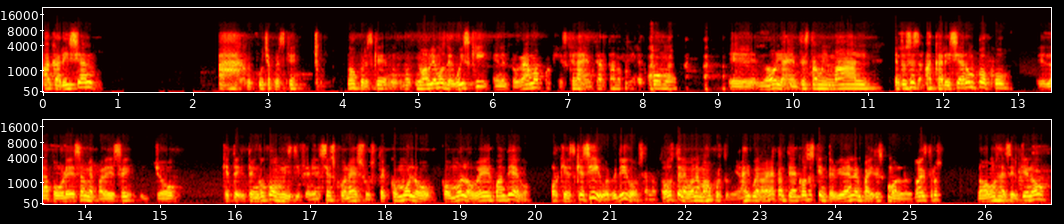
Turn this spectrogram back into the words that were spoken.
acarician, ah, escucha, pero es que, no, pero es que no, hablemos de whisky en el programa porque es que la gente harta no tiene cómo, eh, no, la gente está muy mal. Entonces, acariciar un poco la pobreza me parece, yo que tengo como mis diferencias con eso. ¿Usted cómo lo, cómo lo ve, Juan Diego? Porque es que sí, digo, o sea, no todos tenemos la misma oportunidad y bueno, hay una cantidad de cosas que intervienen en países como los nuestros, no vamos a decir que no,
